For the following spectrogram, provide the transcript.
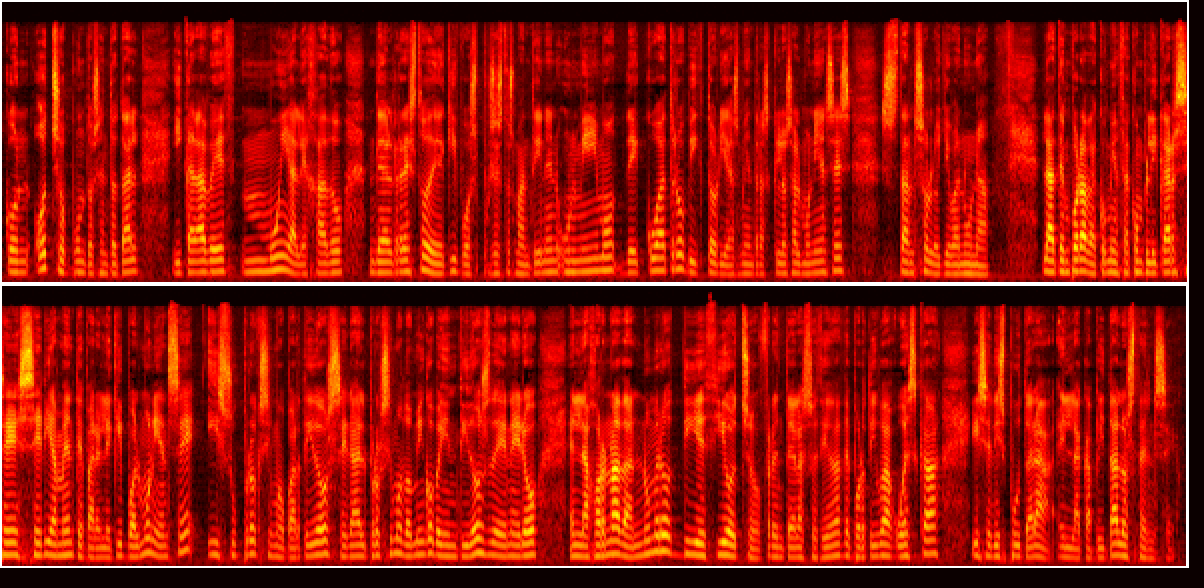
con 8 puntos en total y cada vez muy alejado del resto de equipos, pues estos mantienen un mínimo de 4 victorias, mientras que los almonienses tan solo llevan una. La temporada comienza a complicarse seriamente para el equipo almoniense y su próximo partido será el próximo domingo 22 de enero en la jornada número 18 frente a la Sociedad Deportiva Huesca y se disputará en la capital oscense.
